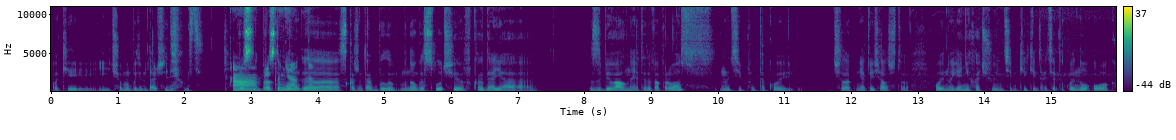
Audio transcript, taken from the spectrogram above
окей, и что мы будем дальше делать? А, просто просто мне, э, скажем так, было много случаев, когда я забивал на этот вопрос, ну, типа, такой человек мне отвечал, что ой, ну я не хочу интимки кидать. Я такой, ну ок.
